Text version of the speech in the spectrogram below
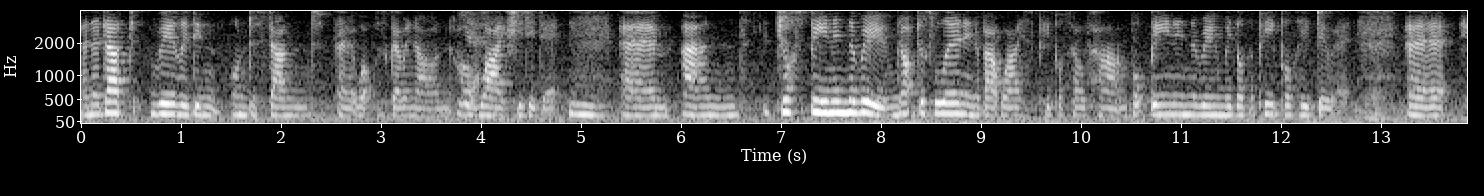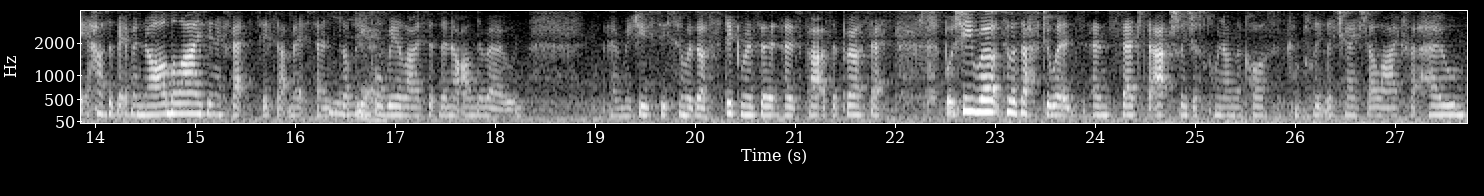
and her dad really didn't understand uh, what was going on or Yeah. why she did it. Mm. um, and just being in the room, not just learning about why people self harm, but being in the room with other people who do it, uh, it has a bit of a normalising effect, if that makes sense. So people Yeah. realise that they're not on their own and reduces some of those stigmas as part of the process. But she wrote to us afterwards and said that actually just coming on the course had completely changed her life at home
